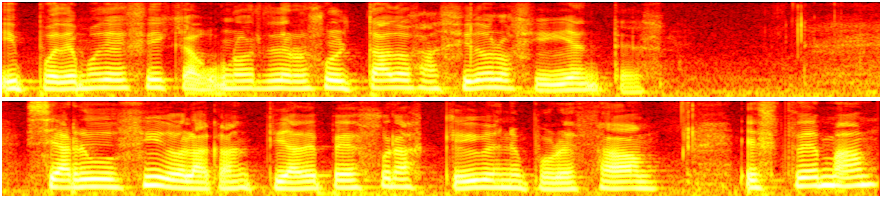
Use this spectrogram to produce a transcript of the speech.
y podemos decir que algunos de los resultados han sido los siguientes. Se ha reducido la cantidad de personas que viven en pobreza extrema,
